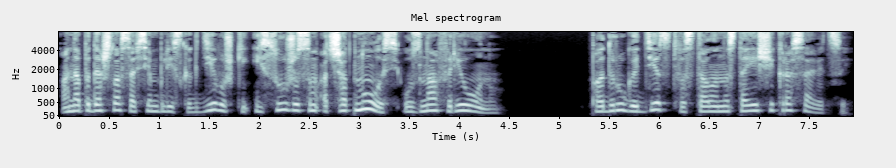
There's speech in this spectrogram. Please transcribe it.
она подошла совсем близко к девушке и с ужасом отшатнулась, узнав Риону. Подруга детства стала настоящей красавицей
